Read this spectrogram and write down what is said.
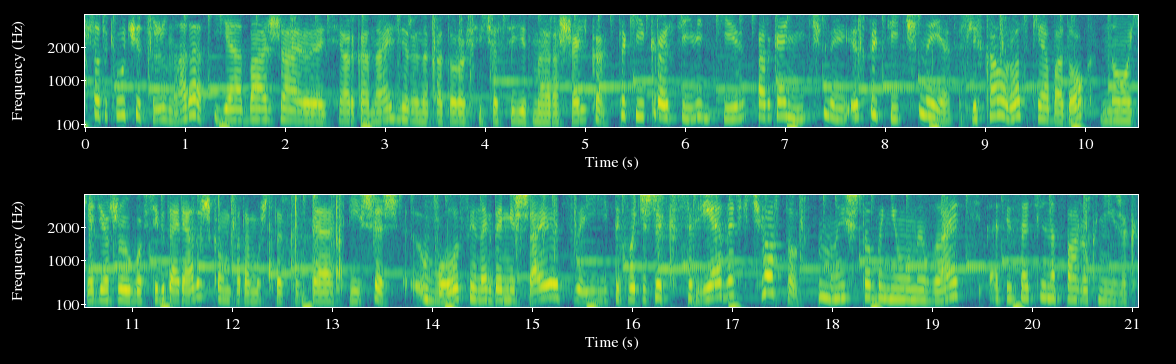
Все-таки учиться же надо. Я обожаю эти органайзеры, на которых сейчас сидит моя Рошелька. Такие красивенькие, органичные, эстетичные. Слегка уродский ободок, но я держу его всегда рядышком, потому что когда пишешь, волосы иногда мешаются, и ты хочешь их срезать к черту. Ну и чтобы не унывать, обязательно пару книжек.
